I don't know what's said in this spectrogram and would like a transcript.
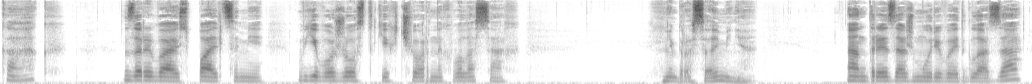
«Как?» Зарываюсь пальцами в его жестких черных волосах. «Не бросай меня». Андре зажмуривает глаза —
